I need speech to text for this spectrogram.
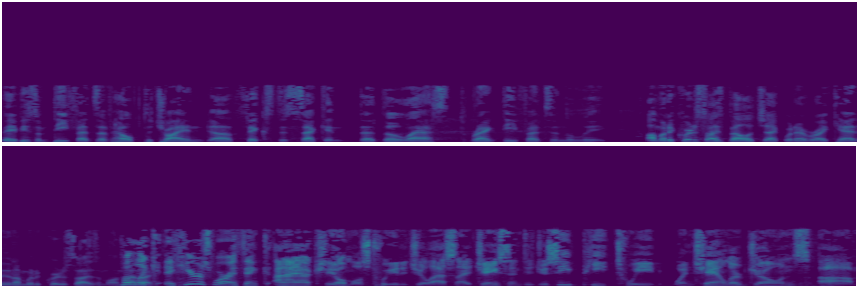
maybe some defensive help to try and uh, fix the second the, the last ranked defense in the league. I'm going to criticize Belichick whenever I can, and I'm going to criticize him on But that. But like, here's where I think, and I actually almost tweeted you last night, Jason. Did you see Pete tweet when Chandler Jones um,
